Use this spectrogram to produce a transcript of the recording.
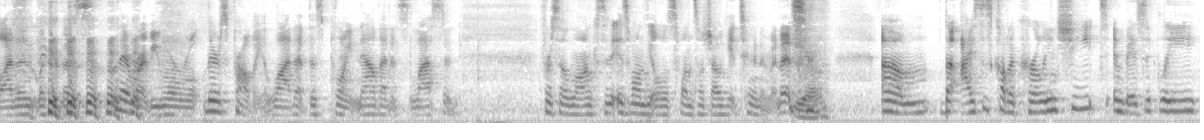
I didn't look at this. there might be more rule. There's probably a lot at this point now that it's lasted for so long because it is one of the oldest ones, which I'll get to in a minute. Yeah. um, the ice is called a curling sheet, and basically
